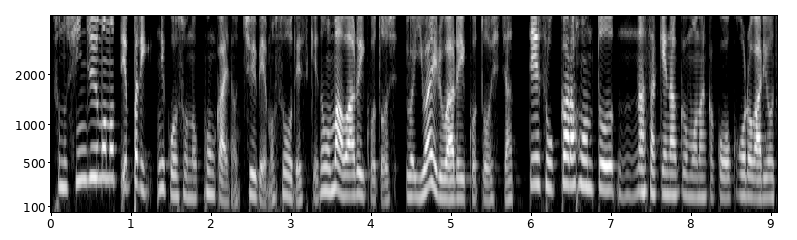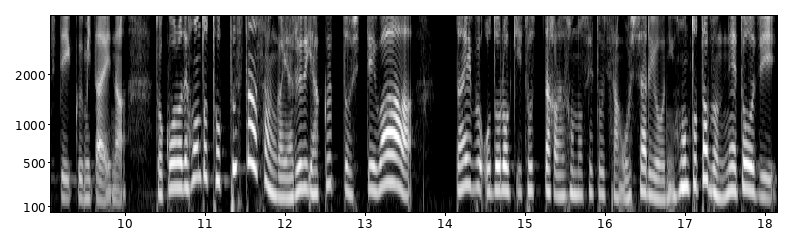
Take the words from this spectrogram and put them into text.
その真珠ものってやっぱりねこうその今回の中兵衛もそうですけども、まあ、悪いことをしいわゆる悪いことをしちゃってそこから本当情けなくもなんかこう転がり落ちていくみたいなところで本当トップスターさんがやる役としてはだいぶ驚きそだからその瀬戸内さんがおっしゃるように本当多分ね当時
